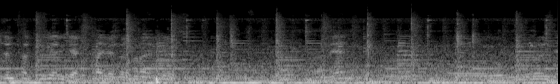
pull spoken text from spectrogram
맞은편 쪽에 이렇게 타이밴드를 하나 연결했습니다. 그 다음에, 어, 요 부분을 이제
